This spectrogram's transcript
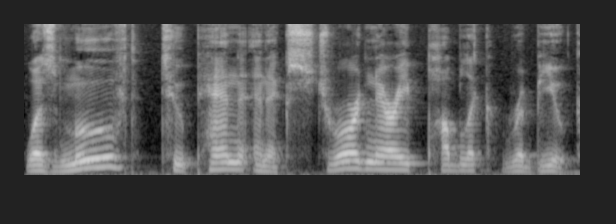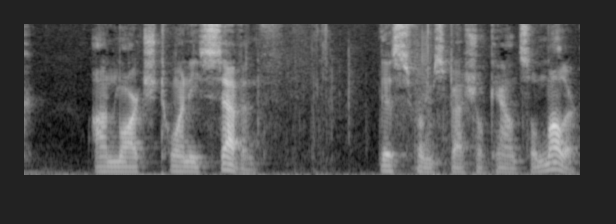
was moved to pen an extraordinary public rebuke on March 27th. This from special counsel Mueller.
